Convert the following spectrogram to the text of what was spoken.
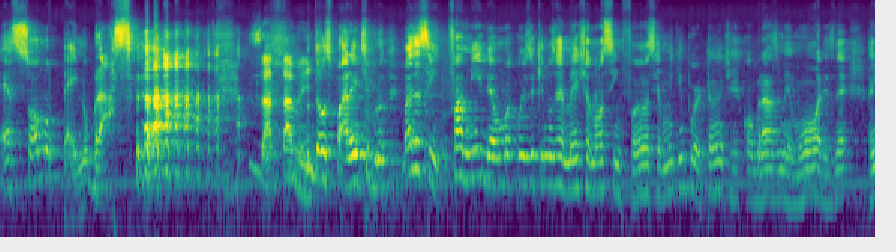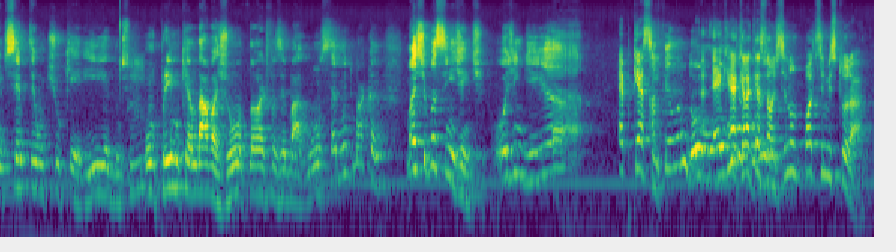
É só no pé e no braço. Exatamente. Então, os parentes brutos. Mas, assim, família é uma coisa que nos remete à nossa infância. É muito importante recobrar as memórias, né? A gente sempre tem um tio querido, Sim. um primo que andava junto na hora de fazer bagunça. É muito bacana. Mas, tipo assim, gente, hoje em dia. É porque assim. A fila andou. É, é aquela coisa. questão, você não pode se misturar.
